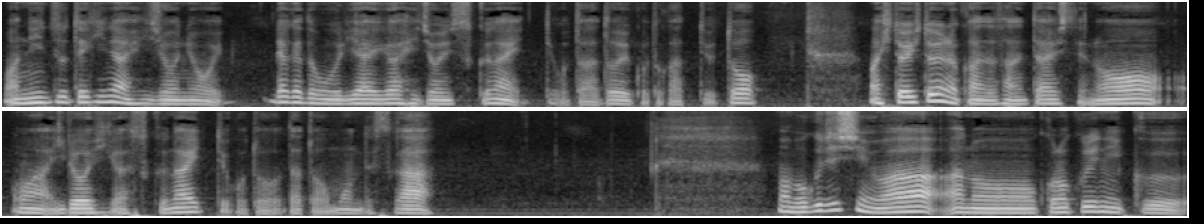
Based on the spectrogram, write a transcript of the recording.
まあ、人数的には非常に多い。だけども売り上げが非常に少ないっていうことはどういうことかっていうと、まあ、一人一人の患者さんに対しての、まあ、医療費が少ないっていうことだと思うんですが、まあ、僕自身は、あの、このクリニック、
